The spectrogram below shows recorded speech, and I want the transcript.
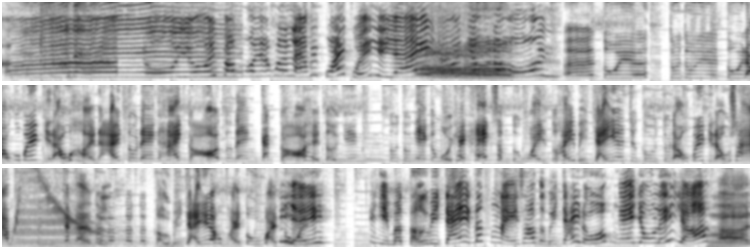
À, Trời ơi Phong ơi ông làm cái quái quỷ gì vậy? Trời ơi, chừng đâu rồi à, tôi, tôi, tôi, tôi đâu có biết gì đâu. Hồi nãy tôi đang hái cỏ, tôi đang cắt cỏ Thì tự nhiên tôi tôi nghe cái mùi khét khét Xong tôi quay tôi thấy bị cháy á Chứ tôi tôi đâu biết gì đâu Sam. Chắc là nó, nó, nó, nó tự bị cháy á Không phải tôi, không phải Cái tôi. gì? Cái gì mà tự bị cháy? Đất này sao tự bị cháy được Nghe vô lý vậy à,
